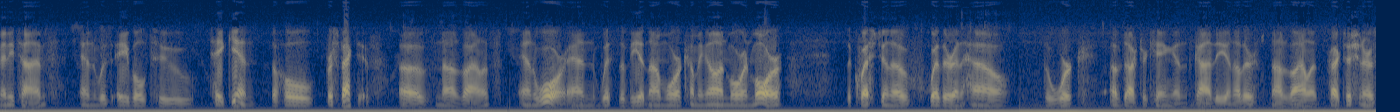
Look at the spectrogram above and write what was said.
many times and was able to take in the whole perspective of nonviolence and war. And with the Vietnam War coming on more and more, the question of whether and how the work of Dr. King and Gandhi and other nonviolent practitioners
